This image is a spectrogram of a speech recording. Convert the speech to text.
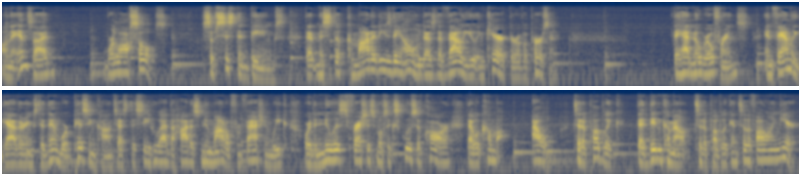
on the inside were lost souls, subsistent beings that mistook commodities they owned as the value and character of a person. They had no real friends, and family gatherings to them were pissing contests to see who had the hottest new model from Fashion Week or the newest, freshest, most exclusive car that would come out to the public that didn't come out to the public until the following year.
